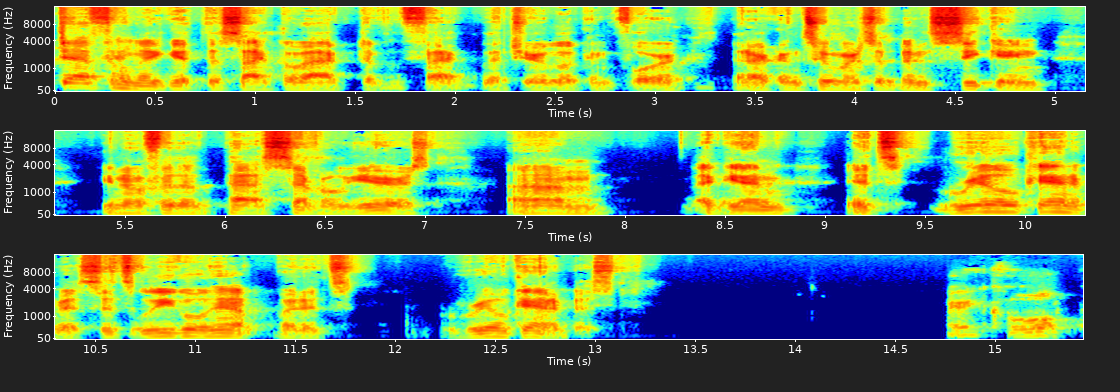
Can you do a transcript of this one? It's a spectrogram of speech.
definitely get the psychoactive effect that you're looking for that our consumers have been seeking, you know, for the past several years. Um, again, it's real cannabis. It's legal hemp, but it's real cannabis. Very cool.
